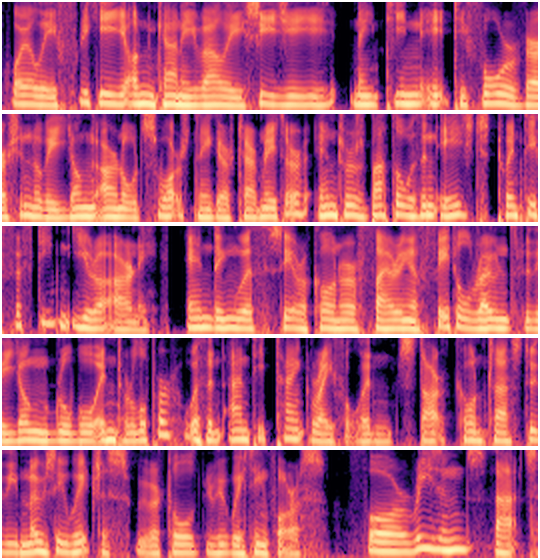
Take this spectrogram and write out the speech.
while a freaky Uncanny Valley CG 1984 version of a young Arnold Schwarzenegger Terminator enters battle with an aged 2015 era Arnie, ending with Sarah Connor firing a fatal round through the young robo interloper with an anti tank rifle in stark contrast to the mousy waitress we were told would be waiting for us for reasons that,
